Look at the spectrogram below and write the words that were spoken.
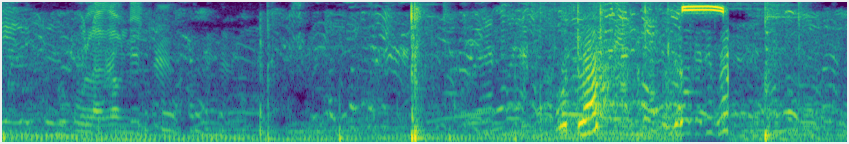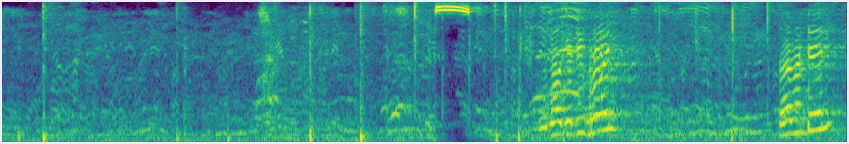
Di bola kau ni. Good luck. Guma getting point. Guma getting point. 17.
